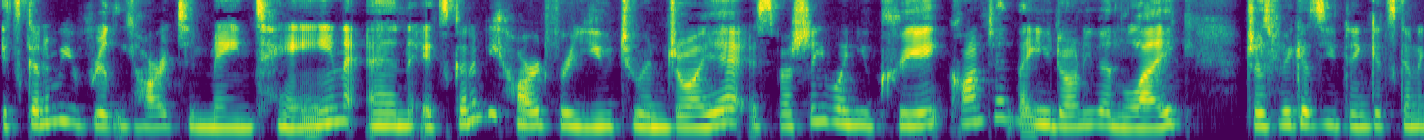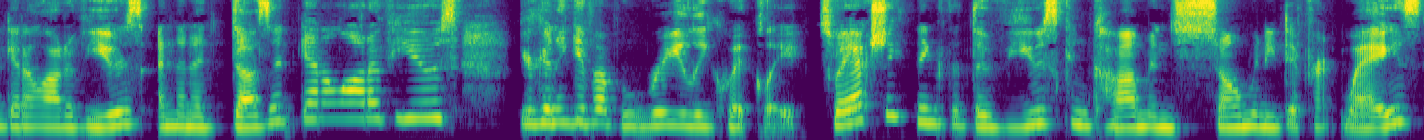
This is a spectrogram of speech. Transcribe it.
it's going to be really hard to maintain and it's going to be hard for you to enjoy it, especially when you create content that you don't even like just because you think it's going to get a lot of views and then it doesn't get a lot of views, you're going to give up really quickly. So I actually think that the views can come in so many different ways,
